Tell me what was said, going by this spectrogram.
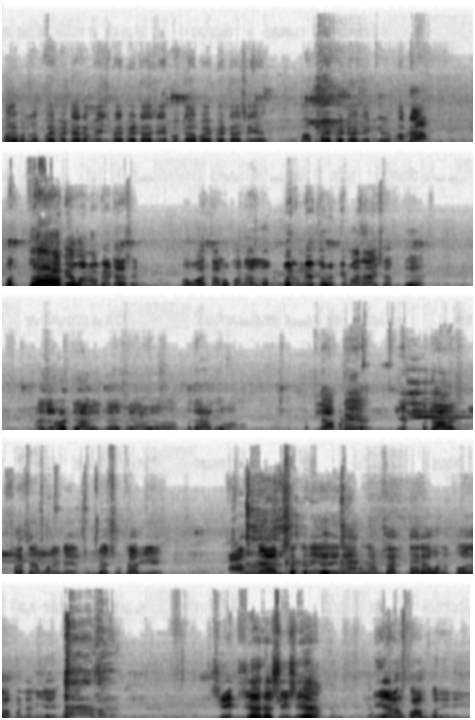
ભાઈ વલ્લભભાઈ બેઠા, રમેશભાઈ બેઠા છે, ભગાભાઈ બેઠા છે, બાપભાઈ બેઠા છે આપણા બધા આગેવાનો બેઠા છે. મહુવા તાલુકાના લગભગ મેજોરિટી મારા હિસાબે મેજોરિટી આવી જાય છે બધા આગેવાનો. એટલે આપણે એક બધા સાથે મળીને ઝુંબેશ ઉઠાવીએ. આમને આમ સક્રિય રહીને આમને આમ જાગતા રહો ને તો જ આપણને ન્યાય મળશે સીટ જે રસી છે, એ એનું કામ કરી રહી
